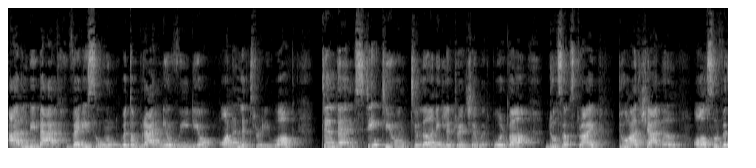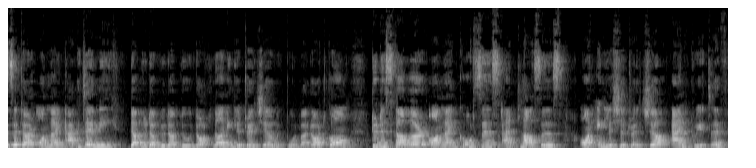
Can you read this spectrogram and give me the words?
I will be back very soon with a brand new video on a literary work. Till then, stay tuned to Learning Literature with Purba. Do subscribe to our channel. Also visit our online academy www.learningliteratureWithPurba.com to discover online courses and classes on English literature and creative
